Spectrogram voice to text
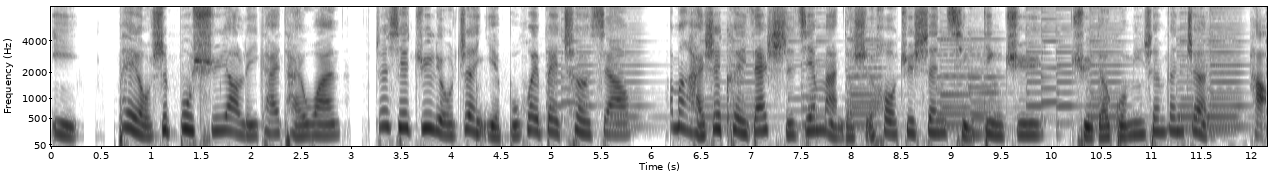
益，配偶是不需要离开台湾，这些居留证也不会被撤销，他们还是可以在时间满的时候去申请定居，取得国民身份证。好，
